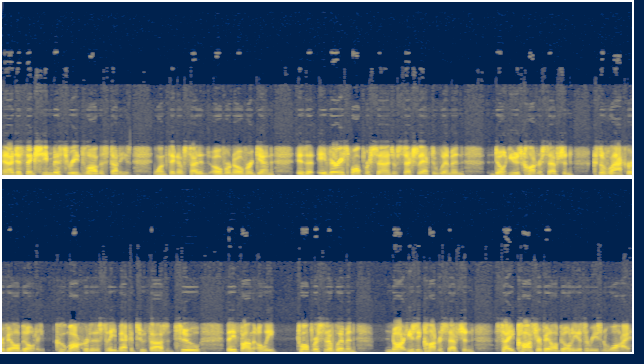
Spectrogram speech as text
And I just think she misreads a lot of the studies. One thing I've cited over and over again is that a very small percentage of sexually active women don't use contraception because of lack of availability. Guttmacher did a study back in 2002. They found that only 12% of women not using contraception cite cost or availability as the reason why.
